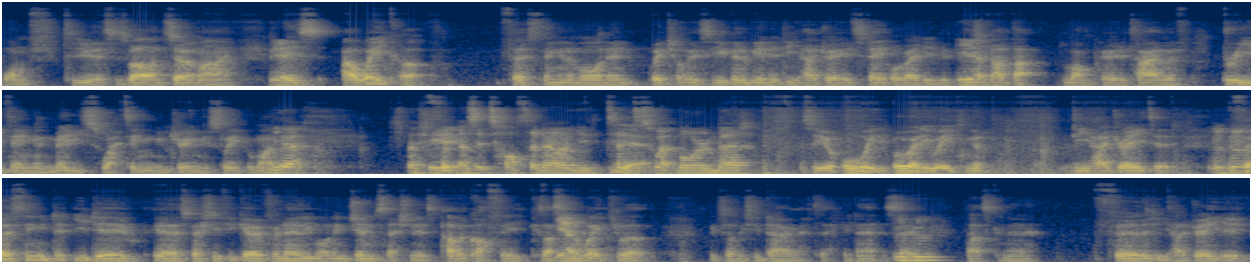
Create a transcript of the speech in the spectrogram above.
f- to do this as well, and so am I. Yeah. Is I wake up first thing in the morning, which obviously you're going to be in a dehydrated state already because Yeah. you've had that long period of time of breathing and maybe sweating during your sleep and whatever. Yeah. Especially as it's hotter now and you tend Yeah. to sweat more in bed. So you're always already waking up dehydrated. The Mhm. first thing you do, you do you know, especially if you go for an early morning gym session, is have a coffee because that's going to wake you up, which is obviously diuretic, isn't it? So Mhm. that's going to further dehydrate you.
